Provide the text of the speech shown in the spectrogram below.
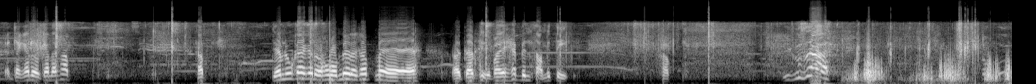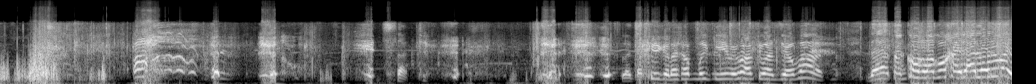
เราจะกระโดดกันนะครับ ครับเตรียมดูการกระโดดของผมด้วยนะครับแหมเราจะถือไปให้เป็นสามมิติ ครับอีกุซ่า สัตว์เราจะขึ้นกันนะครับ เมื่อกี้เป็นภาพที่หวาดเสียวมาก และตากล้องเราก็ไขได้แล้วด้วย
